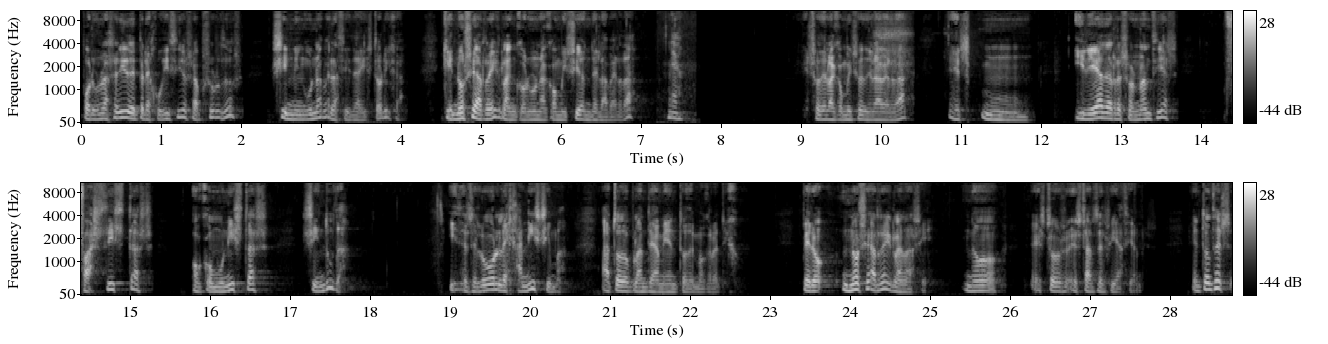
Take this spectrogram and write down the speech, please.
por una serie de prejuicios absurdos sin ninguna veracidad histórica, que no se arreglan con una comisión de la verdad. Eso de la Comisión de la Verdad, es mm, idea de resonancias fascistas o comunistas, sin duda, y desde luego lejanísima a todo planteamiento democrático. Pero no se arreglan así, no estos, estas desviaciones. Entonces,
